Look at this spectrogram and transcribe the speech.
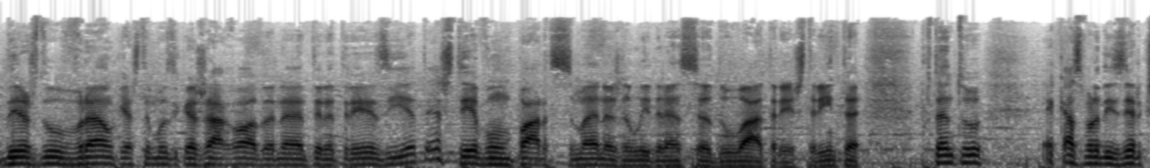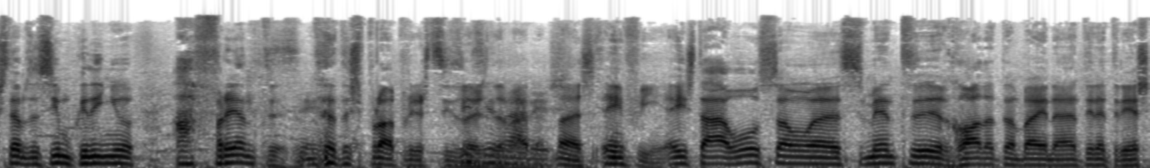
desde o verão que esta música já roda na Antena 3 e até esteve um par de semanas na liderança do A330. Portanto, é caso para dizer que estamos assim um bocadinho à frente Sim. das próprias decisões da banda. Mas, enfim, aí está, ouçam A Semente, roda também na Antena 3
